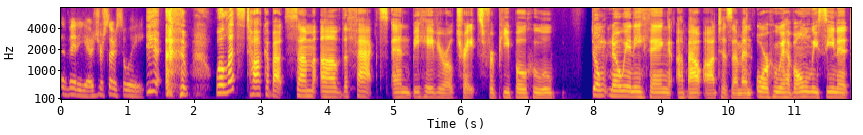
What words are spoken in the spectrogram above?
at the videos. You're so sweet. Yeah. well, let's talk about some of the facts and behavioral traits for people who don't know anything about autism and or who have only seen it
